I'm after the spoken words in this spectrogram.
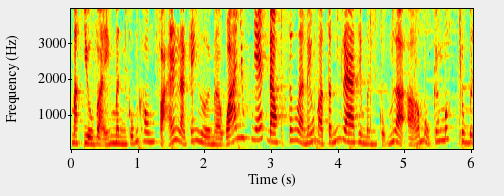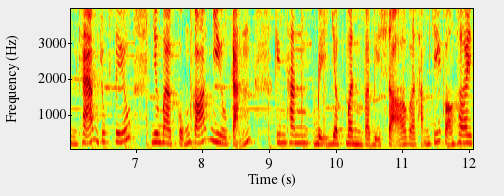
Mặc dù vậy mình cũng không phải là cái người mà quá nhút nhát đâu. Tức là nếu mà tính ra thì mình cũng là ở một cái mức trung bình khá một chút xíu. Nhưng mà cũng có nhiều cảnh kim thanh bị giật mình và bị sợ và thậm chí còn hơi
